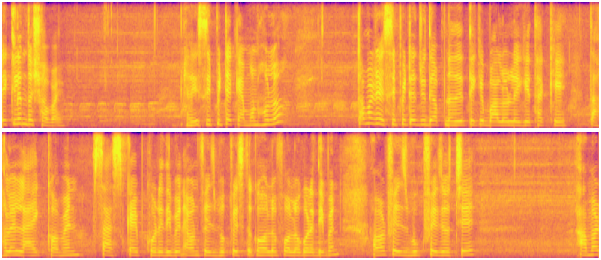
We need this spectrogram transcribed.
দেখলেন তো সবাই রেসিপিটা কেমন হলো? তো আমার রেসিপিটা যদি আপনাদের থেকে ভালো লেগে থাকে, তাহলে লাইক কমেন্ট সাবস্ক্রাইব করে দিবেন। এবং ফেসবুক পেজ থেকে হলে ফলো করে দিবেন। আমার ফেসবুক পেজ হচ্ছে, আমার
